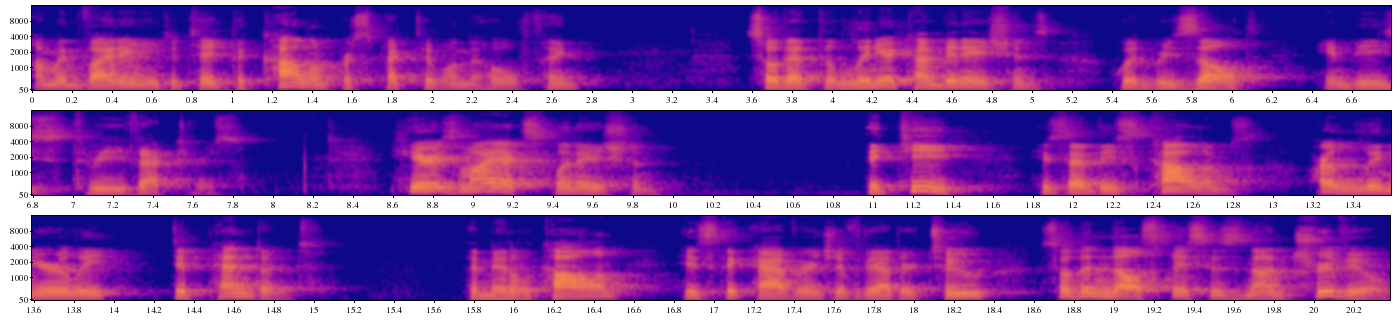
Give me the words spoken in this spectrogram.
I'm inviting you to take the column perspective on the whole thing so that the linear combinations would result in these three vectors. Here's my explanation. The key is that these columns are linearly dependent. The middle column is the average of the other two, so the null space is non-trivial.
